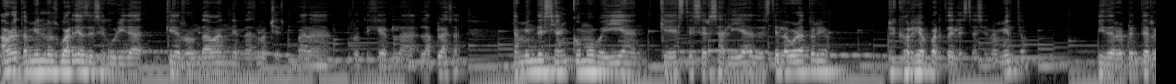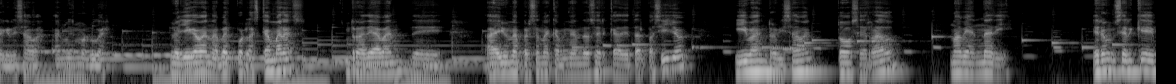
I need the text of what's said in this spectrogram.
ahora también los guardias de seguridad que rondaban en las noches para proteger la plaza, también decían cómo veían que este ser salía de este laboratorio, recorría parte del estacionamiento y de repente regresaba al mismo lugar. Lo llegaban a ver por las cámaras, radiaban de hay una persona caminando cerca de tal pasillo, iban, revisaban, todo cerrado, no había nadie. Era un ser que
